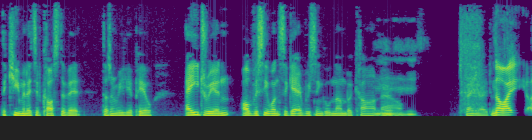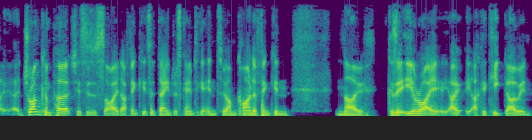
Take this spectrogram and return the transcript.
the cumulative cost of it doesn't really appeal. Adrian obviously wants to get every single number cart now. Don't no, I, I drunken purchases aside, I think it's a dangerous game to get into. I'm kind of thinking no, because you're right. I I could keep going.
